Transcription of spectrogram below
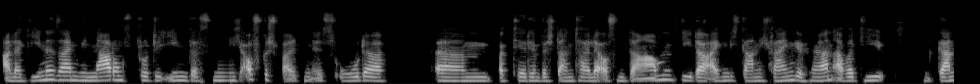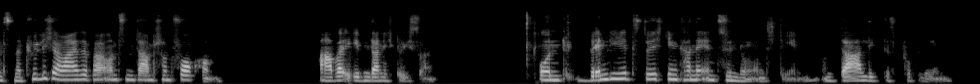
Allergene sein, wie Nahrungsprotein, das nicht aufgespalten ist oder ähm, Bakterienbestandteile aus dem Darm, die da eigentlich gar nicht reingehören, aber die ganz natürlicherweise bei uns im Darm schon vorkommen, aber eben da nicht durch sollen. Und wenn die jetzt durchgehen, kann eine Entzündung entstehen. Und da liegt das Problem.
